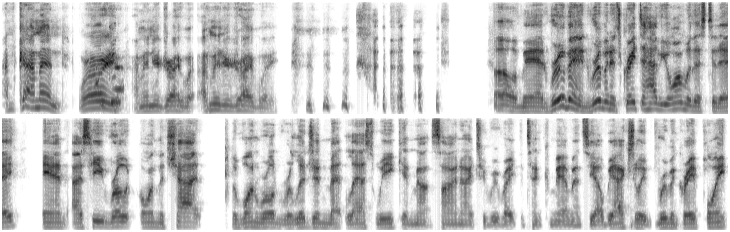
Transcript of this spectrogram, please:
I'm coming. Where are you? I'm in your driveway. I'm in your driveway. Oh man, Ruben, Ruben, it's great to have you on with us today. And as he wrote on the chat, the one world religion met last week in Mount Sinai to rewrite the Ten Commandments. Yeah, we actually, Ruben, great point.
